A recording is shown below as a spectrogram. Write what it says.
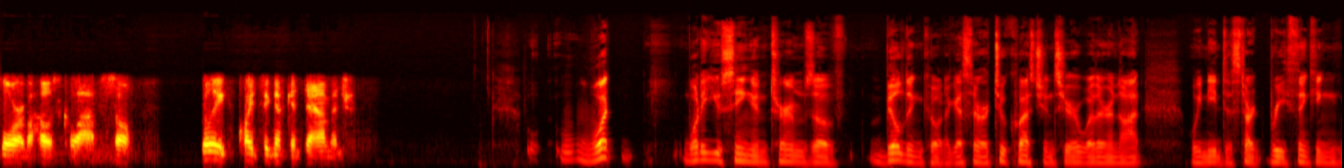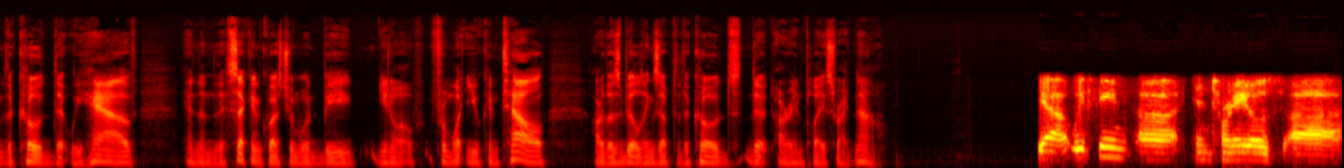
floor of a house collapsed. So really quite significant damage. What what are you seeing in terms of building code? I guess there are two questions here: whether or not we need to start rethinking the code that we have, and then the second question would be, you know, from what you can tell are those buildings up to the codes that are in place right now? Yeah, we've seen uh, in tornadoes uh,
